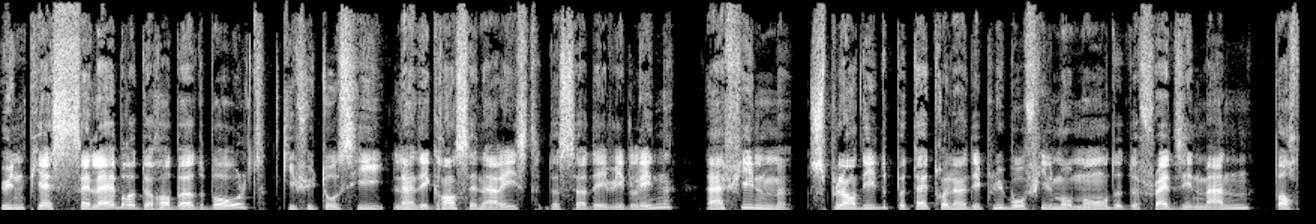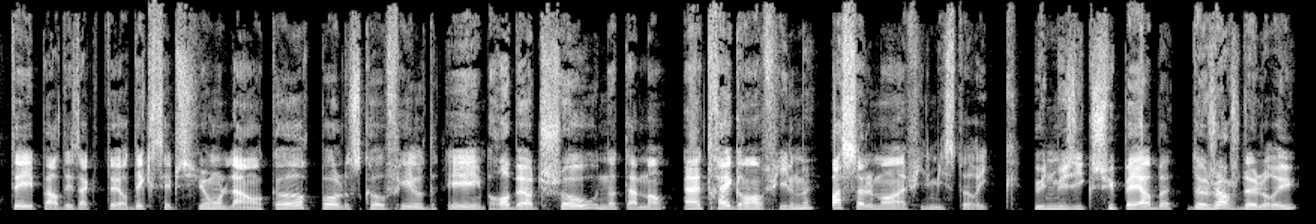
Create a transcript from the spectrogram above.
une pièce célèbre de Robert Bolt, qui fut aussi l'un des grands scénaristes de Sir David Lynn, un film splendide, peut-être l'un des plus beaux films au monde, de Fred Zinman, porté par des acteurs d'exception, là encore, Paul Schofield et Robert Shaw notamment. Un très grand film, pas seulement un film historique. Une musique superbe de Georges Delru.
